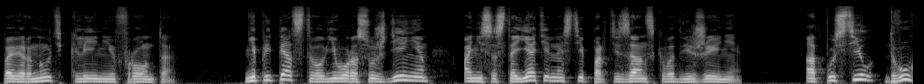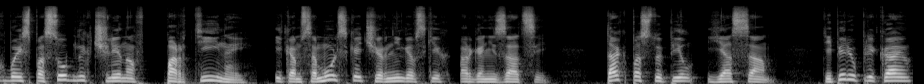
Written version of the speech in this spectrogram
повернуть к линии фронта. Не препятствовал его рассуждениям о несостоятельности партизанского движения. Отпустил двух боеспособных членов партийной и комсомольской черниговских организаций. Так поступил я сам. Теперь упрекаю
